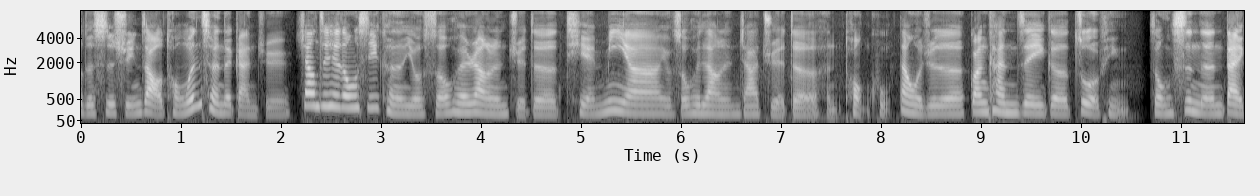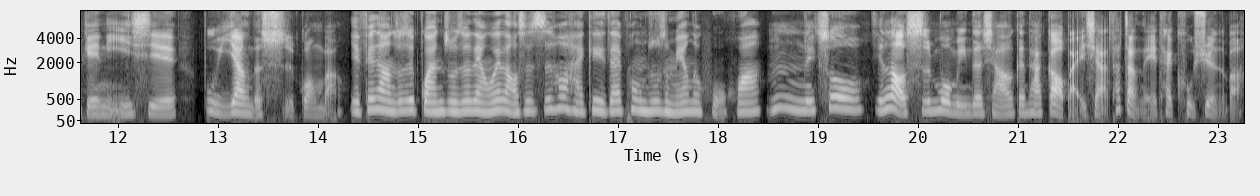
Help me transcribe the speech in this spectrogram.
或者是寻找同温层的感觉，像这些东西，可能有时候会让人觉得甜蜜啊，有时候会让人家觉得很痛苦。但我觉得观看这一个作品，总是能带给你一些不一样的时光吧。也非常就是关注这两位老师之后，还可以再碰出什么样的火花。嗯，没错，简老师莫名的想要跟他告白一下，他长得也太酷炫了吧？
